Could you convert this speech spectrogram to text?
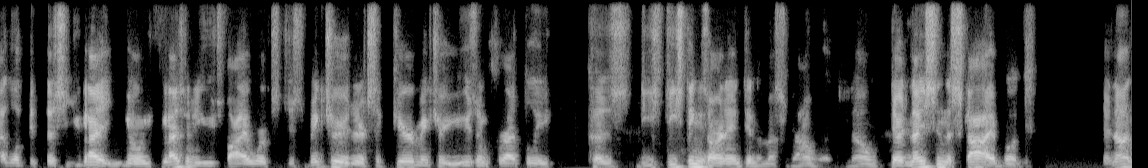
I look at this. You got to, you know, if you guys want to use fireworks, just make sure they're secure. Make sure you use them correctly, because these these things aren't anything to mess around with. You know, they're nice in the sky, but they're not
